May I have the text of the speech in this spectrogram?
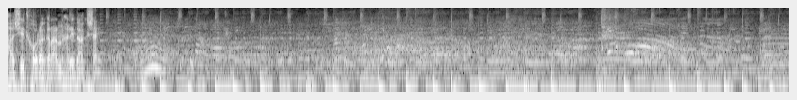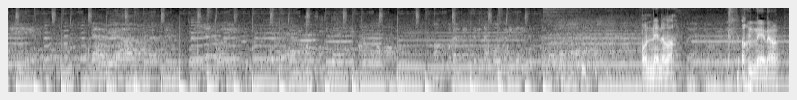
හශිත් හොර කරන්න හරි දක්ෂයි. ඔන්න එනවා. ඔන්න එනවා.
